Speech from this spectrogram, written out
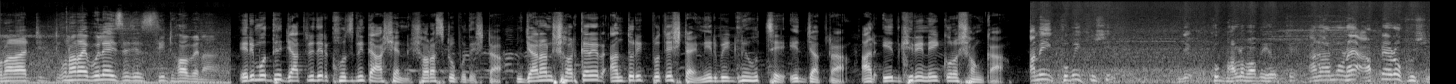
ওনারা ওনারাই বলে দিয়েছে যে সিট হবে না। এরই মধ্যে যাত্রীদের খোঁজ নিতে আসেন স্বরাষ্ট্র উপদেষ্টা। জানান সরকারের আন্তরিক প্রচেষ্টায় নির্বিঘ্নে হচ্ছে ঈদ যাত্রা। আর ঈদ ঘিরে নেই কোনো শঙ্কা। আমি খুবই খুশি। যে খুব ভালোভাবেই হচ্ছে। আমার মনে হয় আপনারও খুশি।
